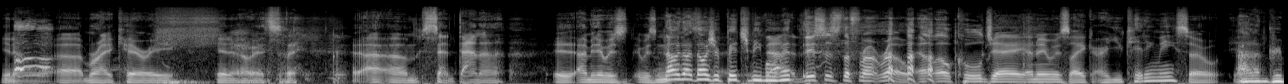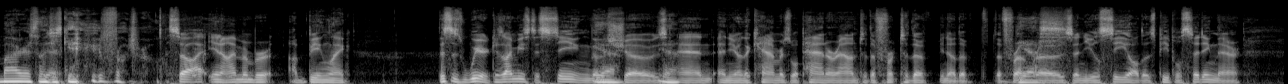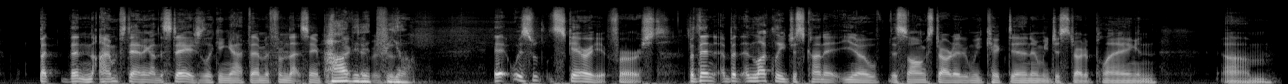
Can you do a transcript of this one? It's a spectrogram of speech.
you know, uh, Mariah Carey, you know, it's like uh, um, Santana. It- I mean, it was it was No, that, that was your pitch me that- moment. this is the front row. LL Cool J, and it was like, "Are you kidding me?" So, yeah. Alan Grimaris, I just kidding. Front row. so I, you know, I remember uh, being like, "This is weird" because I'm used to seeing those Yeah, shows, yeah. and and you know, the cameras will pan around to the front to the you know the the front Yes. rows, and you'll see all those people sitting there. But then I'm standing on the stage looking at them from that same perspective. How did it was just- feel? it was scary at first, but then, but and luckily, just kind of you know the song started and we kicked in and we just started playing and, um,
